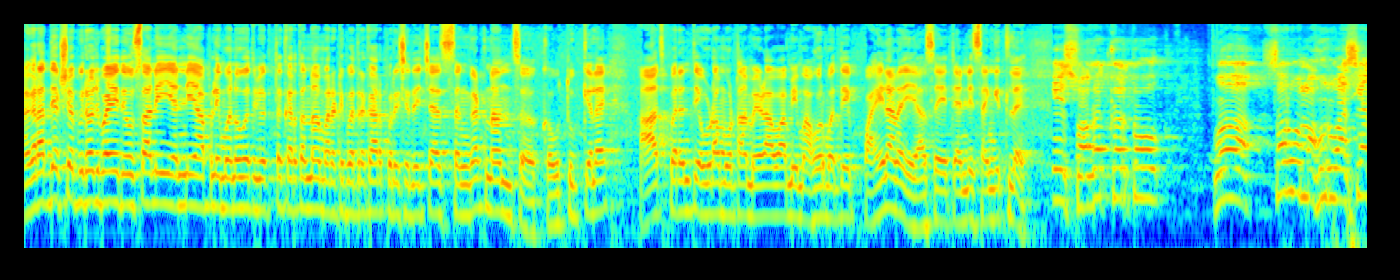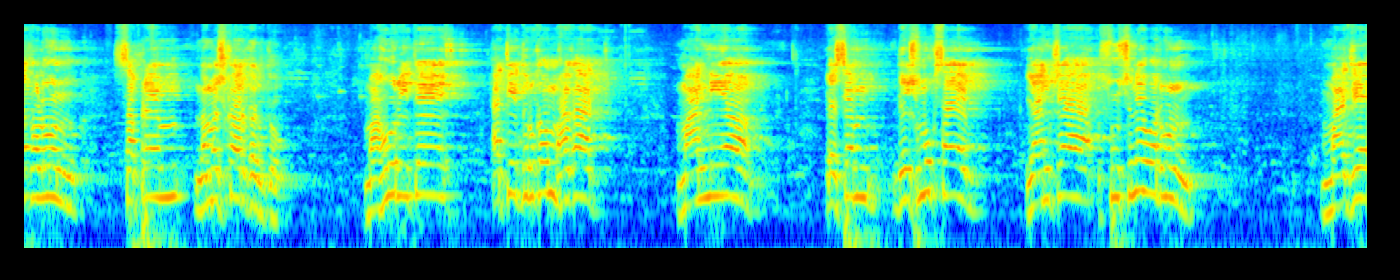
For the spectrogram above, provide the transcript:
नगराध्यक्ष फिरोजभाई देवसानी यांनी आपले मनोगत व्यक्त करताना मराठी पत्रकार परिषदेच्या संघटनांचं कौतुक केलंय. आजपर्यंत एवढा मोठा मेळावा मी माहूरमध्ये पाहिला नाही असं त्यांनी सांगितलंय. हे स्वागत करतो व सर्व माहूरवासियाकडून सप्रेम नमस्कार करतो. माहूर इथे अतिदुर्गम भागात माननीय एस एम देशमुख साहेब यांच्या सूचनेवरून माझे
